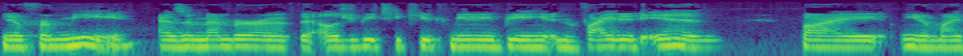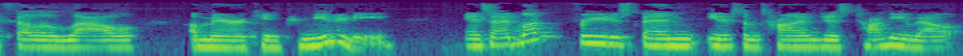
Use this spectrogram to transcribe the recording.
You know, for me as a member of the LGBTQ community, being invited in by you know my fellow Lao American community, and so I'd love for you to spend you know some time just talking about.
